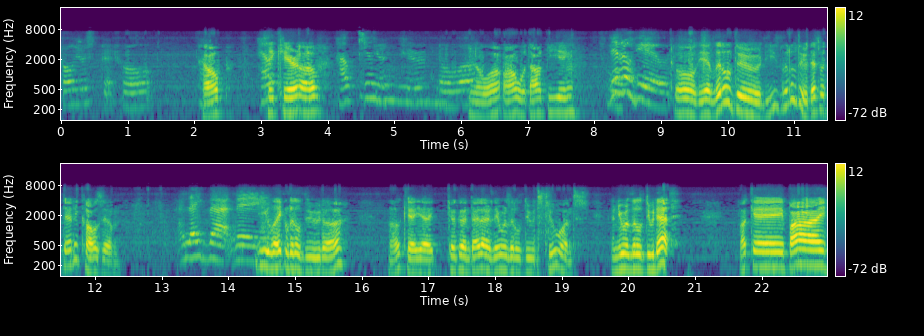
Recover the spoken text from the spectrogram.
Follow your schedule. help, Help, take care of help Take care of Noah. Noah, all without being little dude. told. Yeah, little dude. He's little dude. That's what Daddy calls him. I like that name. You like little dude, huh? Okay, yeah. Gaga and Dada, they were little dudes too once. And you were a little dudette. Okay, bye.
